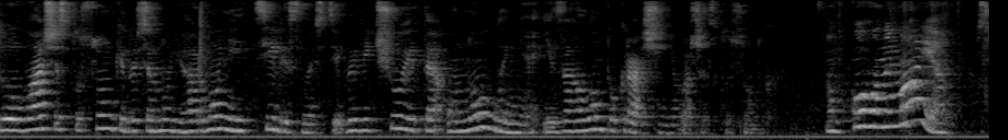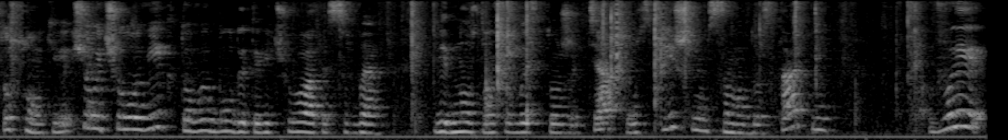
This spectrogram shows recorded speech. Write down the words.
то ваші стосунки досягнуть гармонії цілісності. Ви відчуєте оновлення і загалом покращення ваших стосунках. В кого немає стосунків, якщо ви чоловік, то ви будете відчувати себе відносно особистого життя успішним, самодостатнім. Ви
